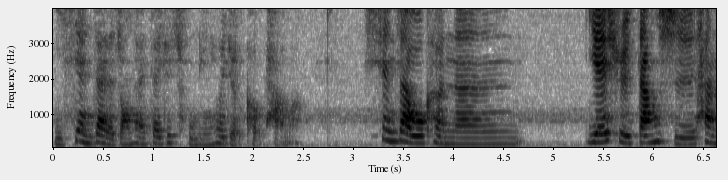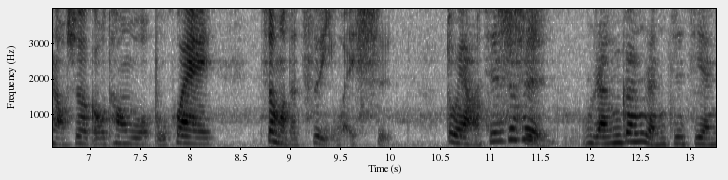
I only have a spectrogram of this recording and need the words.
以现在的状态再去处理，你会觉得可怕吗？现在我可能，也许当时和老师的沟通，我不会这么的自以为是。对啊，其实就是人跟人之间，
